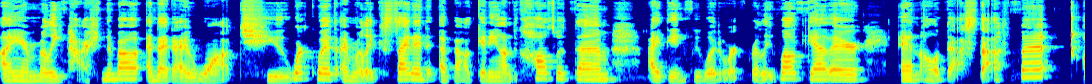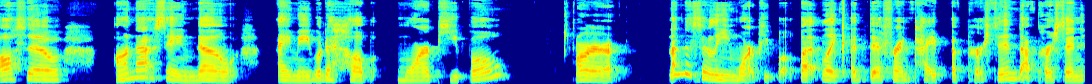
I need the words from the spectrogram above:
I am really passionate about and that I want to work with. I'm really excited about getting on the calls with them. I think we would work really well together and all of that stuff. But also, on that same note, I'm able to help more people, or not necessarily more people, but like a different type of person, that person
